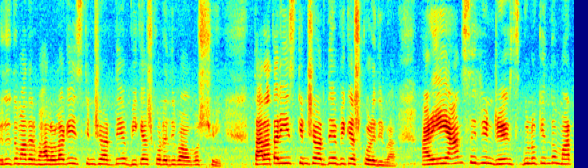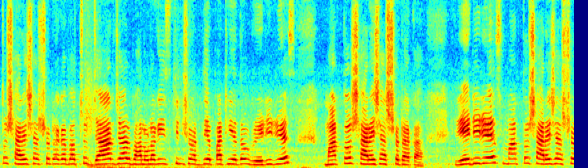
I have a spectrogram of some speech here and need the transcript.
যদি তোমাদের ভালো লাগে স্ক্রিনশট দিয়ে বিকাশ করে দিবা অবশ্যই। তাড়াতাড়ি স্ক্রিনশট দিয়ে বিকাশ করে দিবা। আর এই আনসিটিং ড্রেসগুলো কিন্তু মাত্র সাড়ে সাতশো টাকা পাচ্ছ। যার যার ভালো লাগে স্ক্রিনশট দিয়ে পাঠিয়ে দাও রেডি ড্রেস মাত্র সাড়ে সাতশো টাকা। রেডি ড্রেস মাত্র সাড়ে সাতশো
